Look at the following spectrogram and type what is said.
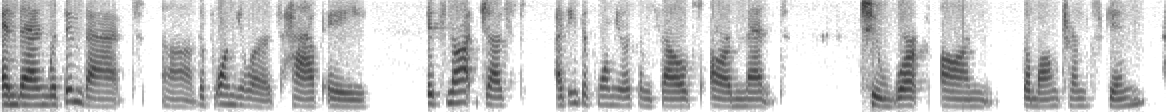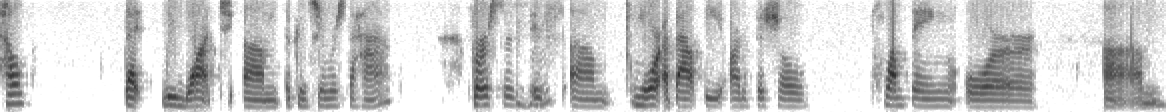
and then within that, uh, the formulas have a, it's not just, I think the formulas themselves are meant to work on the long term skin health that we want um, the consumers to have versus mm-hmm. is um, more about the artificial plumping or um,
